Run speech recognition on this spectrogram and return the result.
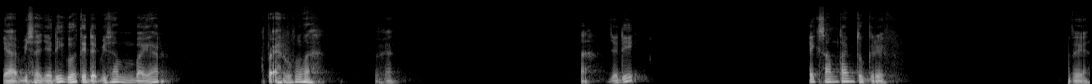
ya bisa jadi gue tidak bisa membayar PR rumah gitu kan. Nah jadi take some time to grieve gitu ya.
